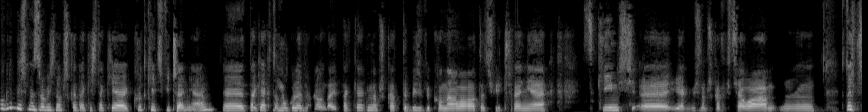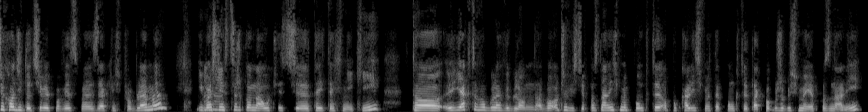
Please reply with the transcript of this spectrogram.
moglibyśmy zrobić na przykład jakieś takie krótkie ćwiczenie, e, tak jak to w ogóle wygląda i tak jak na przykład ty byś wykonała to ćwiczenie z kimś, e, jakbyś na przykład chciała, mm, ktoś przychodzi do ciebie powiedzmy z jakimś problemem i właśnie mhm. chcesz go nauczyć tej techniki, to jak to w ogóle wygląda? Bo oczywiście poznaliśmy punkty, opukaliśmy te punkty tak, żebyśmy je poznali,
